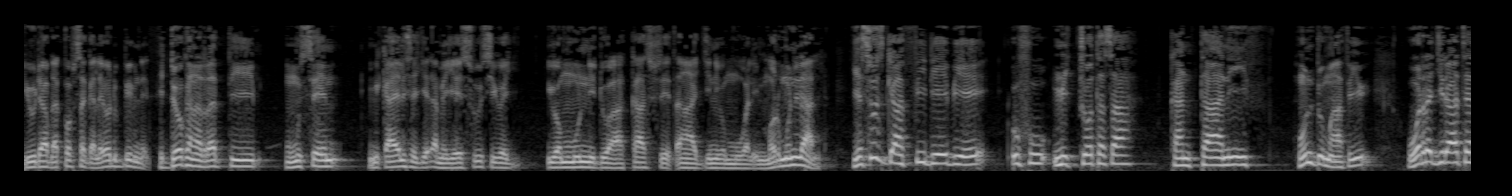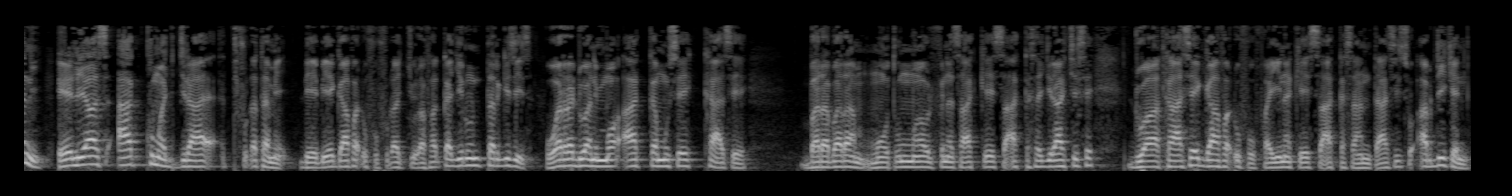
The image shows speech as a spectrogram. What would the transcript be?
Yihudaa lakkoofsa galee yoo dubbifne iddoo kanarratti museen mikaa'el isa jedhame yesuusii yommuu inni du'aa kaasu seexanaa wajjin yommuu waliin mormuun ilaalla. yesus gaaffii deebi'ee dhufuu michoota isaa kan ta'aniif hundumaa fi warra jiraatanii Eeliyaas akkuma jiraatti fudhatame deebi'ee gaafa dhufu fudhachuudhaaf akka jiru nutti argisiisa warra du'an immoo akka musee kaase bara baraan mootummaa ulfina isaa keessa akka isa jiraachise du'aa kaasee gaafa dhufu fayyina keessa akka isaan taasisu abdii kenna.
